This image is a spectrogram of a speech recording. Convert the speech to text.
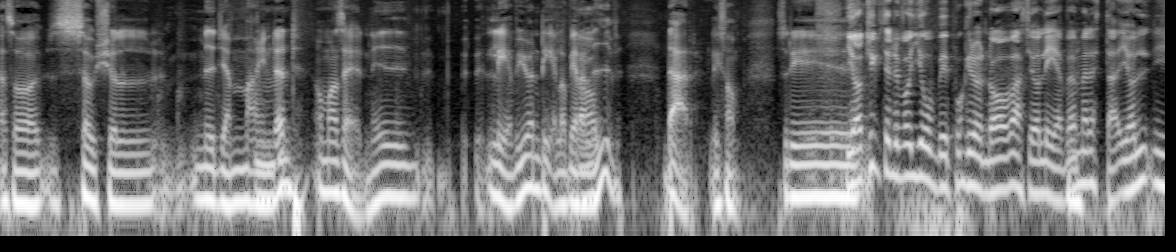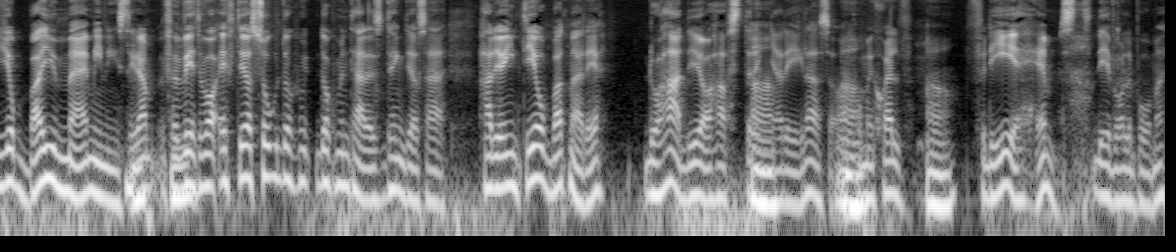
alltså social media minded, om man säger. Ni lever ju en del av era Ja. liv där. Liksom. Så det. Jag tyckte det var jobbigt på grund av att jag lever med detta. Jag jobbar ju med min Instagram. För vet du vad? Efter jag såg dok- dokumentären så tänkte jag så här. Hade jag inte jobbat med det, då hade jag haft stränga regler alltså, på mig själv. Ja. För det är hemskt, det vi håller på med.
